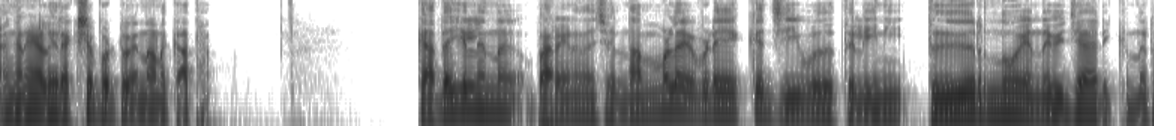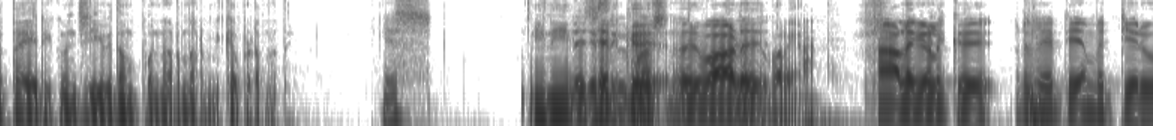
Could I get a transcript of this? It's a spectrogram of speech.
അങ്ങനെ അയാൾ രക്ഷപ്പെട്ടു എന്നാണ് കഥ കഥയിൽ നിന്ന് പറയുന്നത് വെച്ചാൽ നമ്മൾ എവിടെയൊക്കെ ജീവിതത്തിൽ ഇനി തീർന്നു എന്ന് വിചാരിക്കുന്നിടത്തായിരിക്കും ജീവിതം പുനർനിർമ്മിക്കപ്പെടുന്നത്. ഇനി ഒരുപാട് പറയാം ആളുകൾക്ക് റിലേറ്റ് ചെയ്യാൻ പറ്റിയൊരു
